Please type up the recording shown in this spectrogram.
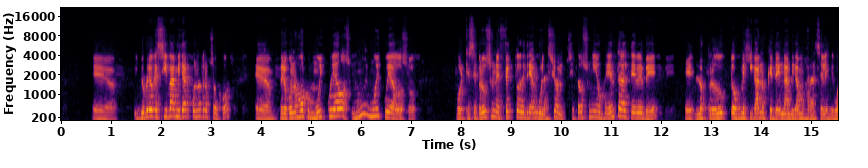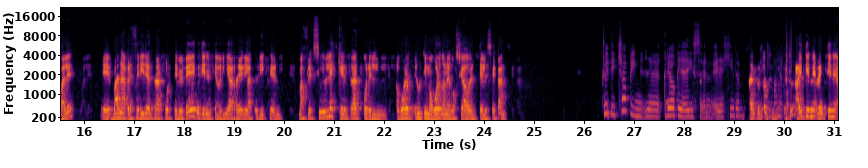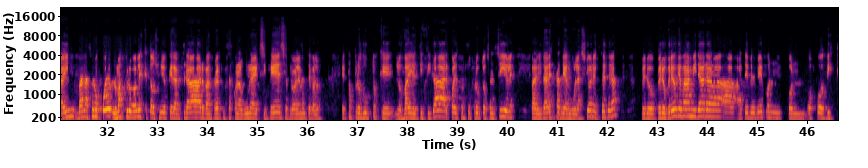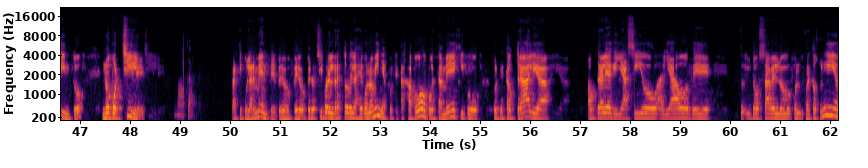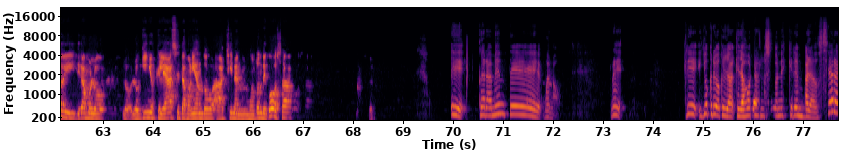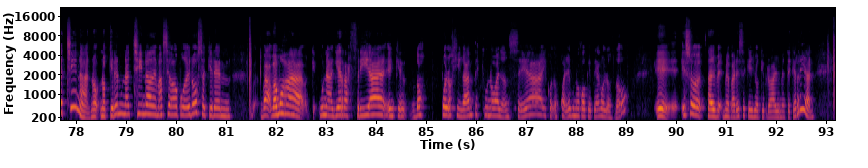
Eh, yo creo que sí va a mirar con otros ojos, eh, pero con unos ojos muy cuidadosos, muy, muy cuidadosos, porque se produce un efecto de triangulación. Si Estados Unidos entra al TBB, eh, los productos mexicanos que tengan, digamos, aranceles iguales, van a preferir entrar por TPP, que tienen teoría reglas de origen más flexibles, que entrar por el, el último acuerdo negociado del TLC-CAN. Treaty Shopping, eh, creo que dicen, elegir. ahí, tiene, ahí, tiene, ahí van a hacer un juego. Lo más probable es que Estados Unidos quiera entrar, va a entrar quizás con alguna exigencia, probablemente para los, estos productos que los va a identificar, cuáles son sus productos sensibles, para evitar esta triangulación, etcétera. Pero, pero creo que va a mirar a, a, TPP con, con, ojos distintos, no por Chile. Particularmente, pero, pero, pero sí por el resto de las economías, porque está Japón, porque está México, porque está Australia, Australia que ya ha sido aliado de, y todos saben, lo, con, Estados Unidos y digamos los guiños que le hace taponeando a China en un montón de cosas. Eh, claramente, bueno, yo creo que, que, las otras naciones quieren balancear a China, no, no quieren una China demasiado poderosa, quieren, vamos a una guerra fría en que dos polos gigantes que uno balancea y con los cuales uno coquetea con los dos. Eh, eso tal vez me parece que es lo que probablemente querrían.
